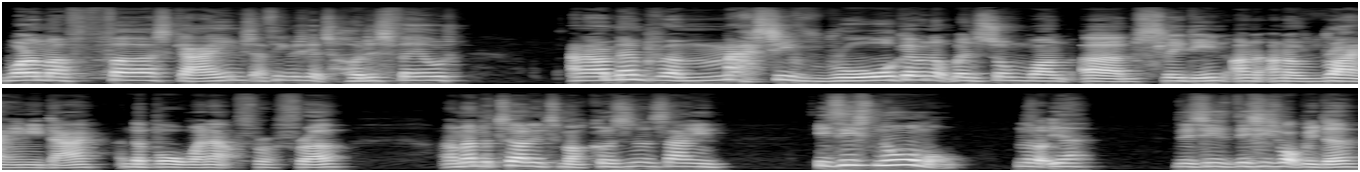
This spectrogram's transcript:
one of my first games, I think it was against Huddersfield, and I remember a massive roar going up when someone um, slid in on, on a rainy day and the ball went out for a throw. I remember turning to my cousin and saying, "Is this normal?" And they're like, "Yeah, this is this is what we do.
